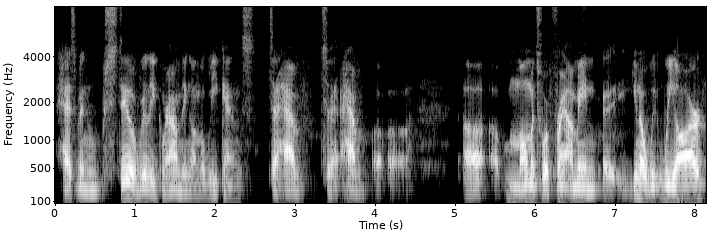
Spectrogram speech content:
has been still really grounding on the weekends. To have to have uh, uh, moments where friend. I mean, uh, you know, we, we are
